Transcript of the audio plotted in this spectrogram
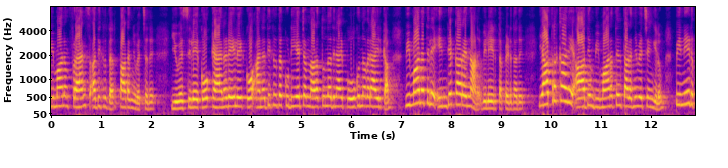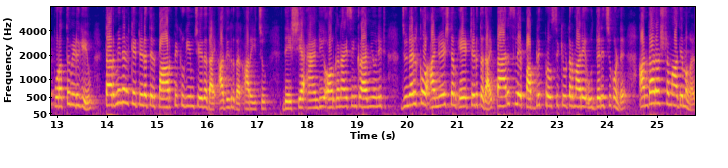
വിമാനം ഫ്രാൻസ് അധികൃതർ തടഞ്ഞുവെച്ചത്. യു എസിലേക്കോ കാനഡയിലേക്കോ അനധികൃത കുടിയേറ്റം നടത്തുന്നതിനായി പോകുന്നവരായിരിക്കാം വിമാനത്തിലെ ഇന്ത്യക്കാർ എന്നാണ് വിലയിരുത്തപ്പെടുന്നത്. യാത്രക്കാരെ ആദ്യം വിമാനത്തിൽ തടഞ്ഞുവെച്ചെങ്കിലും പിന്നീട് പുറത്തുവിടുകയും ടെർമിനൽ കെട്ടിടത്തിൽ പാർപ്പിക്കുകയും ചെയ്തതായി അധികൃതർ അറിയിച്ചു. ദേശീയ ആന്റി ഓർഗനൈസിംഗ് ക്രൈം യൂണിറ്റ് ജുനൽകോ അന്വേഷണം ഏറ്റെടുത്തതായി പാരീസിലെ പബ്ലിക് പ്രോസിക്യൂട്ടർമാരെ ഉദ്ധരിച്ചുകൊണ്ട് അന്താരാഷ്ട്ര മാധ്യമങ്ങൾ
